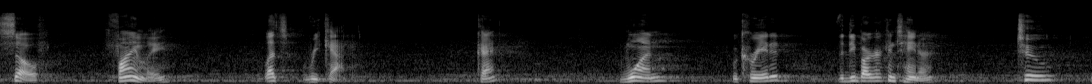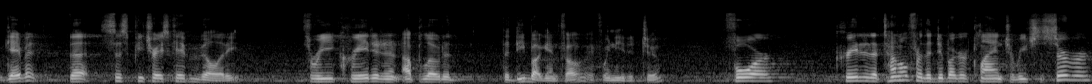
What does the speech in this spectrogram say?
So finally, let's recap. Okay? One, we created the debugger container. Two, gave it the sysptrace capability. Three, created and uploaded the debug info if we needed to. Four, created a tunnel for the debugger client to reach the server.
